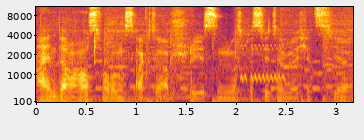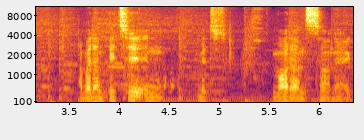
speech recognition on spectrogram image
Einen der Herausforderungsakte abschließen. Was passiert denn, wenn ich jetzt hier... Aber dann bitte in mit Modern Sonic.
